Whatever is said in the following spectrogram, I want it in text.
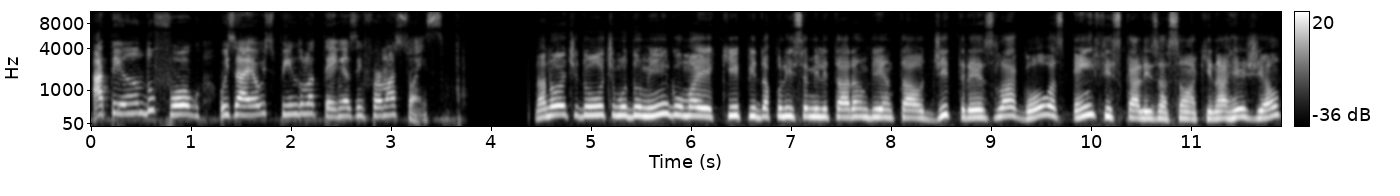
ateando fogo. O Israel Espíndola tem as informações. Na noite do último domingo, uma equipe da Polícia Militar Ambiental de Três Lagoas, em fiscalização aqui na região,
